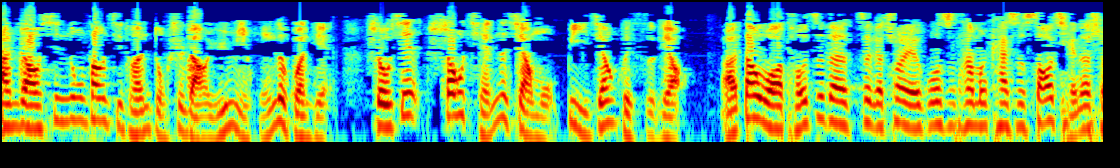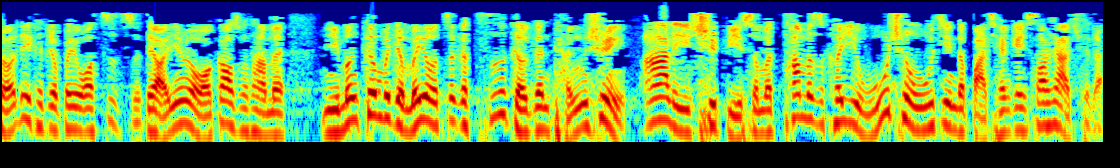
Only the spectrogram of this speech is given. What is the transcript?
按照新东方集团董事长俞敏洪的观点，首先烧钱的项目必将会死掉。啊，当我投资的这个创业公司他们开始烧钱的时候，立刻就被我制止掉，因为我告诉他们，你们根本就没有这个资格跟腾讯、阿里去比什么，他们是可以无穷无尽的把钱给烧下去的。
